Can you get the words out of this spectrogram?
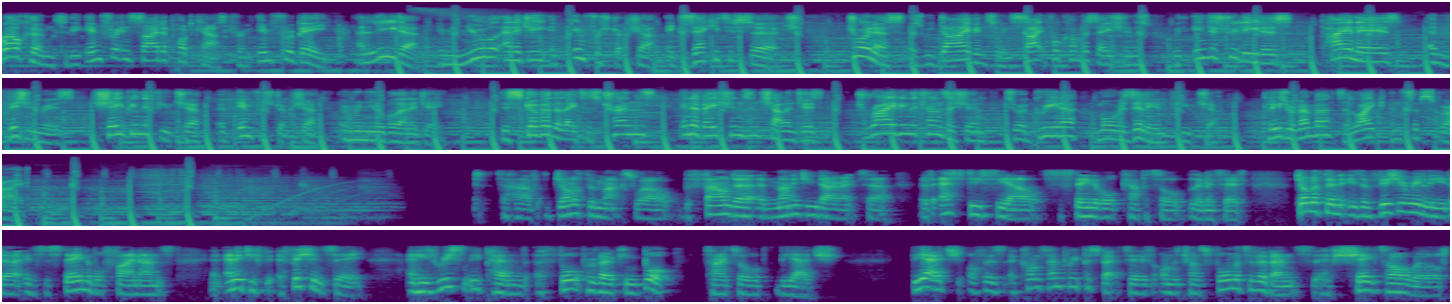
Welcome to the Infra Insider podcast from Infra-Be, a leader in renewable energy and infrastructure executive search. Join us as we dive into insightful conversations with industry leaders, pioneers, and visionaries shaping the future of infrastructure and renewable energy. Discover the latest trends, innovations, and challenges driving the transition to a greener, more resilient future. Please remember to like and subscribe. Have Jonathan Maxwell, the founder and managing director of SDCL Sustainable Capital Limited. Jonathan is a visionary leader in sustainable finance and energy efficiency, and he's recently penned a thought provoking book titled The Edge. The Edge offers a contemporary perspective on the transformative events that have shaped our world,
